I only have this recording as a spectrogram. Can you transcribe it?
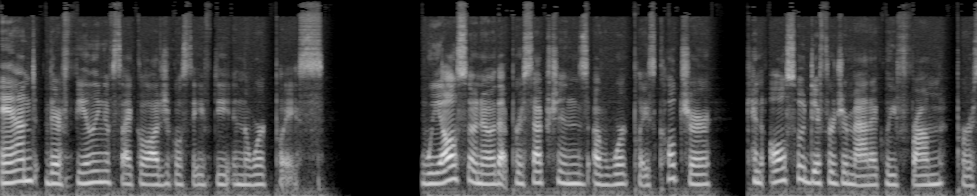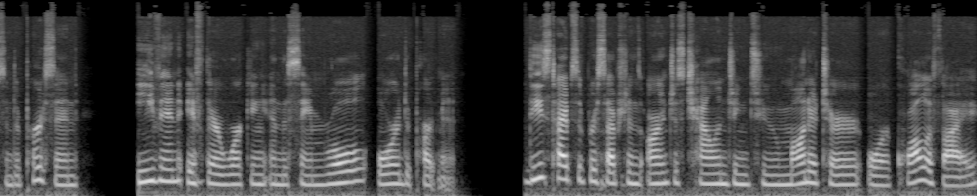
and their feeling of psychological safety in the workplace. We also know that perceptions of workplace culture can also differ dramatically from person to person, even if they're working in the same role or department. These types of perceptions aren't just challenging to monitor or qualify,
